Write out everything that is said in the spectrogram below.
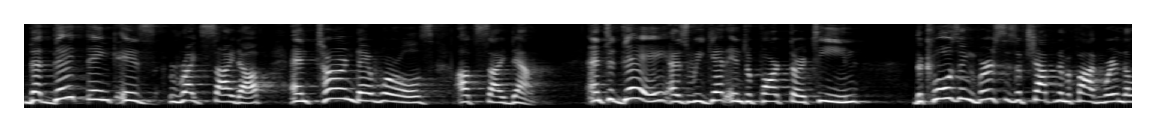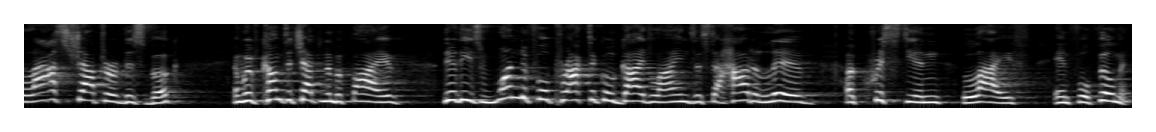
that they think is right side up and turn their worlds upside down. And today, as we get into part 13, the closing verses of chapter number five, we're in the last chapter of this book, and we've come to chapter number five. There are these wonderful practical guidelines as to how to live a Christian life in fulfillment.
